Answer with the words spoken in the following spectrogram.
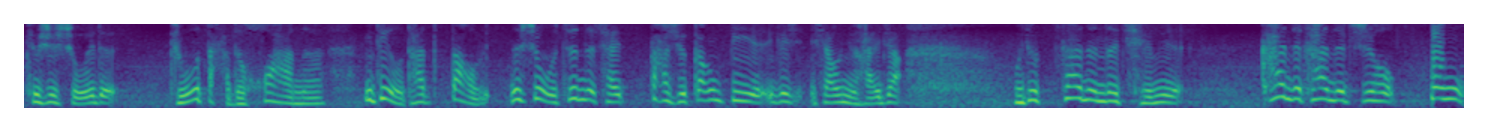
就是所谓的主打的画呢？一定有它的道理。那时候我真的才大学刚毕业，一个小女孩这样，我就站在那前面，看着看着之后，嘣，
